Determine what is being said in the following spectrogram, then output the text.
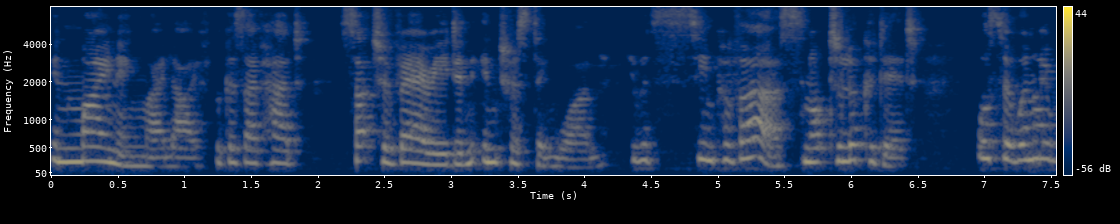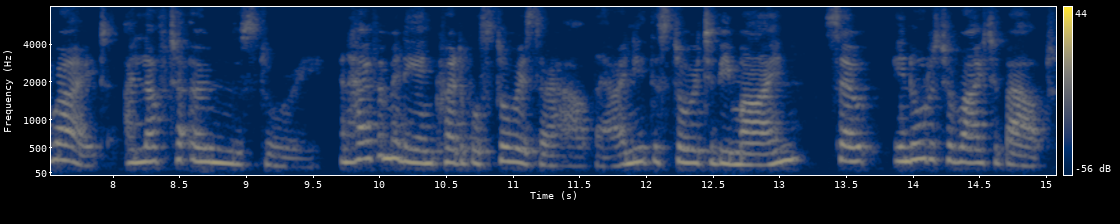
in mining my life because I've had such a varied and interesting one. It would seem perverse not to look at it. Also, when I write, I love to own the story. And however many incredible stories there are out there, I need the story to be mine. So, in order to write about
